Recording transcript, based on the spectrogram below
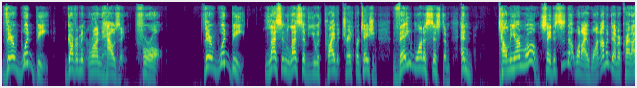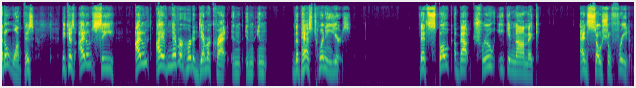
There would be government run housing for all. There would be less and less of you with private transportation. They want a system, and tell me I'm wrong. Say, this is not what I want. I'm a Democrat. I don't want this because I don't see, I don't, I have never heard a Democrat in, in, in the past 20 years that spoke about true economic and social freedom.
